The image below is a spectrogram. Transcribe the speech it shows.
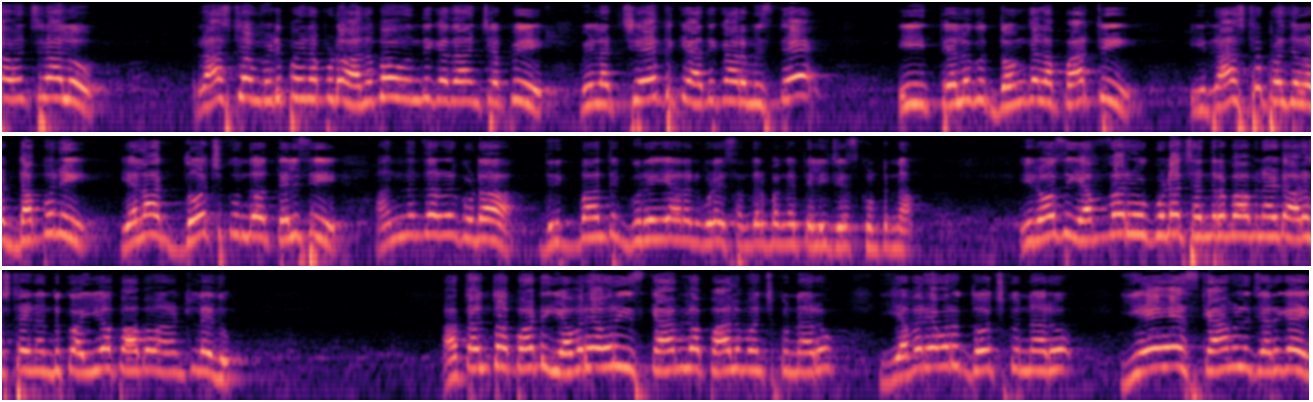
సంవత్సరాలు రాష్ట్రం విడిపోయినప్పుడు అనుభవం ఉంది కదా అని చెప్పి వీళ్ళ చేతికి అధికారం ఇస్తే ఈ తెలుగు దొంగల పార్టీ ఈ రాష్ట్ర ప్రజల డబ్బుని ఎలా దోచుకుందో తెలిసి అందరూ కూడా దిగ్భ్రాంతికి గురయ్యారని కూడా ఈ సందర్భంగా తెలియజేసుకుంటున్నా. ఈరోజు ఎవ్వరూ కూడా చంద్రబాబు నాయుడు అరెస్ట్ అయినందుకు అయ్యో పాపం అనట్లేదు. అతనితో పాటు ఎవరెవరు ఈ స్కామ్లో పాలు పంచుకున్నారు ఎవరెవరు దోచుకున్నారు ఏ ఏ స్కాములు జరిగాయి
